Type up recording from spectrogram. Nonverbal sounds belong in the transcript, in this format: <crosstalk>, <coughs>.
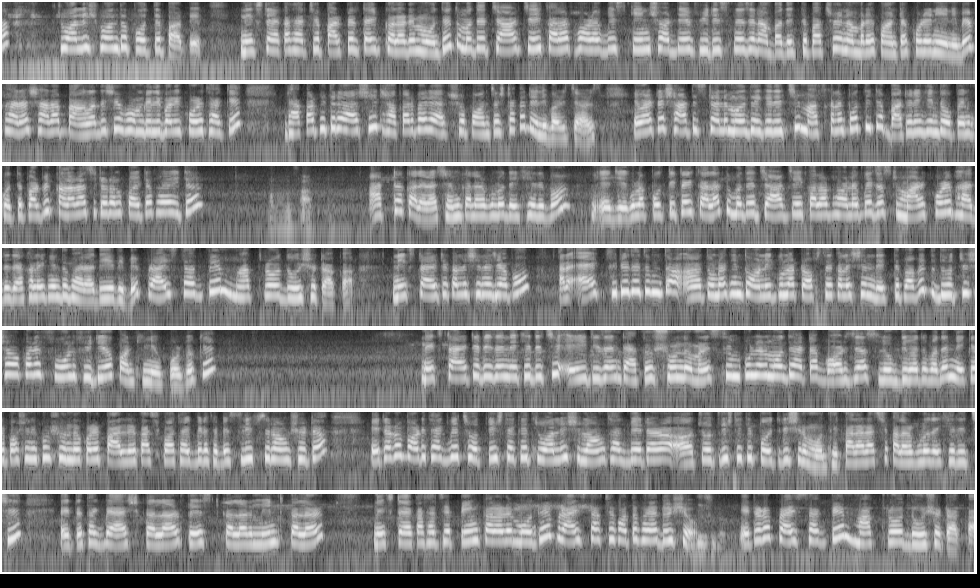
চুয়াল্লিশ পর্যন্ত পড়তে পারবে। নেক্সট একা থাকছে পার্পেল টাইপ কালারের মধ্যে। তোমাদের চার যেই কালার ভালো লাগবে স্ক্রিনশট দিয়ে ভিডিও স্ক্রিনে যে নাম্বার দেখতে পাচ্ছ, এই নাম্বারে কন্ট্যাক্ট করে নিয়ে নেবে। ভাইরা সারা বাংলাদেশে হোম ডেলিভারি করে থাকে। ঢাকার ভিতরে আসি, ঢাকার বাইরে একশো পঞ্চাশ টাকা ডেলিভারি চার্জ এবার একটা শার্ট স্টাইলের মধ্যে দেখে দিচ্ছি। মাঝখানে প্রতিটা বাটনে কিন্তু ওপেন করতে পারবে। কালার আছে টোটাল কয়টা ভাই এটা আটটা কালার আছে, আমি কালারগুলো দেখিয়ে দেবো। এই যেগুলো প্রত্যেকটাই কালার তোমাদের যার যে কালার ভালো লাগবে জাস্ট মার্ক করে ভাইদের দেখালে কিন্তু ভাড়া দিয়ে দিবে। প্রাইস থাকবে মাত্র দুইশো টাকা। নেক্সট আইটে কালেকশনে যাব। আর এক ভিডিওতে তুমি তো তোমরা কিন্তু অনেকগুলো টপসের কালেকশন দেখতে পাবে। তো ধৈর্য সহকারে ফুল ভিডিও কন্টিনিউ করবে ওকে নেক্সট আরেকটা ডিজাইন দেখিয়ে দিচ্ছি। এই ডিজাইনটা এত সুন্দর মানে সিম্পলের মধ্যে একটা গর্জিয়াস লুক দিবে তোমাদের। নেকের পশনে খুব সুন্দর করে পার্লের কাজ করা থাকবে, এটা থাকবে স্লিপসের অংশটা। এটারও বডি থাকবে ছত্রিশ থেকে চুয়াল্লিশ লং থাকবে এটার চৌত্রিশ থেকে পঁয়ত্রিশের মধ্যে। কালার আছে কালারগুলো দেখিয়ে দিচ্ছি। এটা থাকবে ash colour paste colour mint colour next একা থাকছে পিঙ্ক কালারের মধ্যে প্রাইস থাকছে কত ভাইয়া? দুইশো। এটারও প্রাইস থাকবে মাত্র দুশো টাকা।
